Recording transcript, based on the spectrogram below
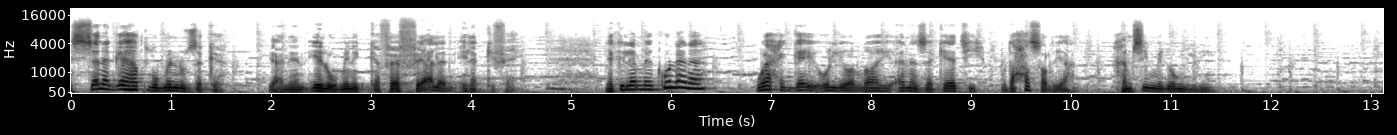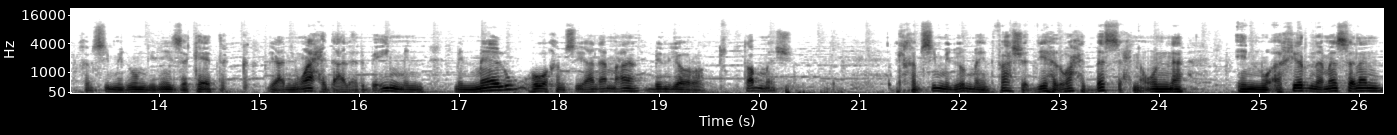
السنة الجاية هطلب منه الزكاة. يعني انقله من الكفاف فعلا إلى الكفاية. لكن لما يكون أنا واحد جاي يقول لي والله أنا زكاتي وده حصل يعني خمسين مليون جنيه. خمسين مليون جنيه زكاتك يعني واحد على أربعين من من ماله هو خمسين يعني معاه مليارات طب ماشي. الخمسين مليون ما ينفعش أديها لواحد بس إحنا قلنا إنه آخرنا مثلا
